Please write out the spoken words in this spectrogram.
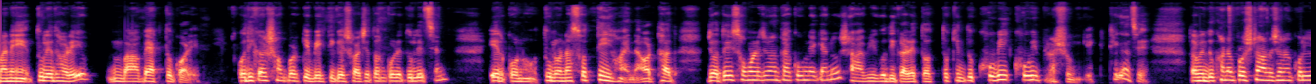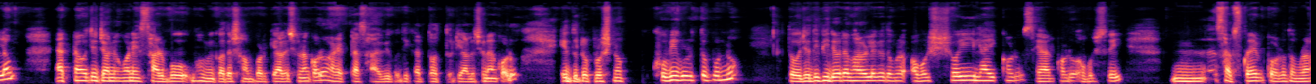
মানে তুলে ধরে বা ব্যক্ত করে। অধিকার সম্পর্কে ব্যক্তিকে সচেতন করে তুলেছেন, এর কোনো তুলনা সত্যিই হয় না। অর্থাৎ যতই সমালোচনা থাকুক না কেন, স্বাভাবিক অধিকারের তত্ত্ব কিন্তু খুবই খুবই প্রাসঙ্গিক, ঠিক আছে? তো আমি দুখানা প্রশ্ন আলোচনা করলাম। একটা হচ্ছে জনগণের সার্বভৌমিকতা সম্পর্কে আলোচনা করো আর একটা স্বাভাবিক অধিকার তত্ত্বটি আলোচনা করো। এই দুটো প্রশ্ন খুবই গুরুত্বপূর্ণ। তো যদি ভিডিওটা ভালো লাগে তোমরা অবশ্যই লাইক করো শেয়ার করো, অবশ্যই সাবস্ক্রাইব করো তোমরা।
